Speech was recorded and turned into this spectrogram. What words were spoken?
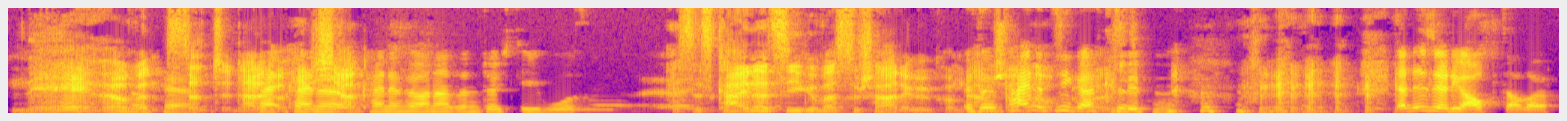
Nee, hören. Okay. Das, da Ke hätte ich keine, ja, keine Hörner sind durch die Hosen. Äh, Es ist keiner Ziege was zu schade gekommen. es Da hab sind keine Ziege erglitten. Das ist ja die Hauptsache.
